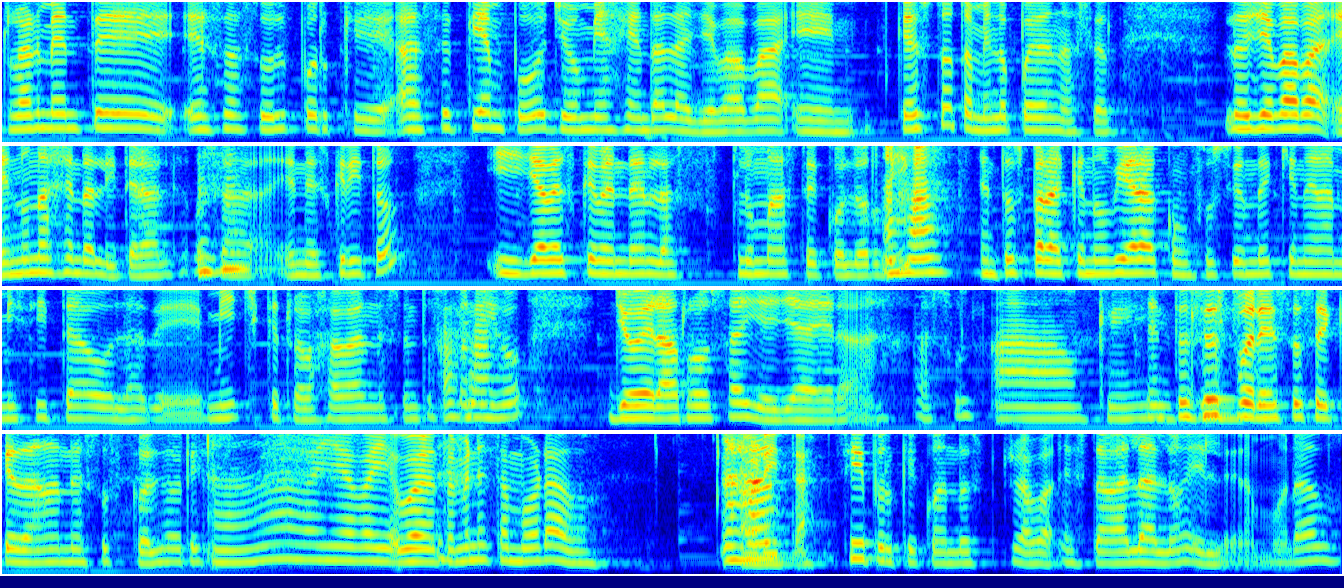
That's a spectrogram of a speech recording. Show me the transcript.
realmente es azul porque hace tiempo yo mi agenda la llevaba en, que esto también lo pueden hacer, lo llevaba en una agenda literal, o sea, en escrito, y ya ves que venden las plumas de color. Entonces, para que no hubiera confusión de quién era mi cita o la de Mitch, que trabajaba en ese entonces conmigo, yo era rosa y ella era azul. Ah, ok. Entonces, por eso se quedaron esos colores. Ah, vaya, vaya. Bueno, también está morado. Ahorita. Sí, porque cuando estaba Lalo, él era morado.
